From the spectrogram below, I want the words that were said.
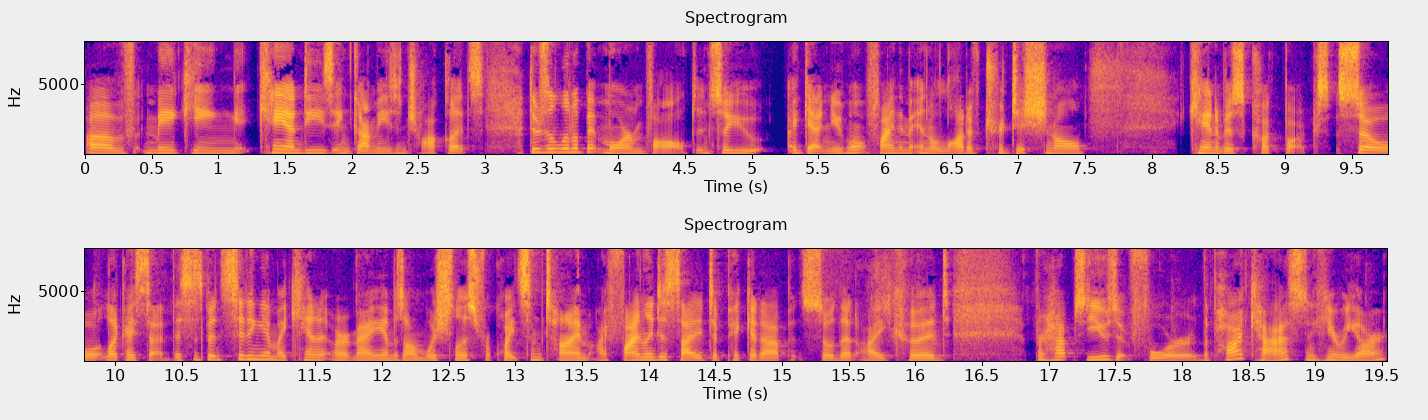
of making candies and gummies and chocolates, there's a little bit more involved. And so you, again, you won't find them in a lot of traditional cannabis cookbooks. So, like I said, this has been sitting in my can or my Amazon wish list for quite some time. I finally decided to pick it up so that I could perhaps use it for the podcast. And here we are.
